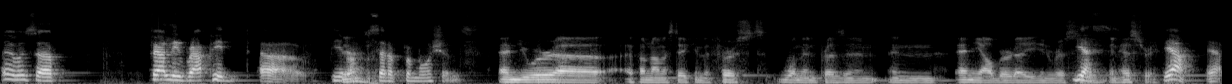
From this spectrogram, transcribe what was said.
it was a fairly rapid, uh, you know, set of promotions. And you were, uh, if I'm not mistaken, the first woman president in any Alberta university Yes. in history. Yeah, yeah.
